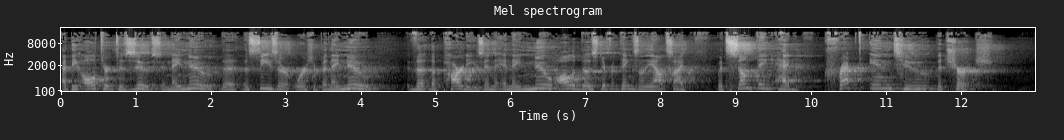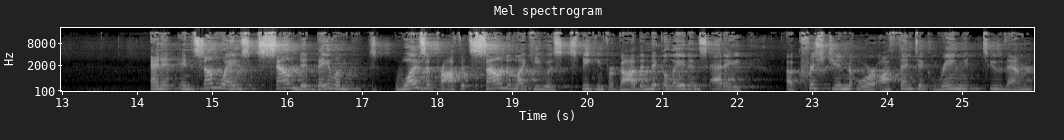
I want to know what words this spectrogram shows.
at the altar to Zeus, and they knew the, the Caesar worship, and they knew the, the parties, and, and they knew all of those different things on the outside. But something had crept into the church. And it, in some ways, sounded, Balaam was a prophet, sounded like he was speaking for God. The Nicolaitans had a, a Christian or authentic ring to them.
